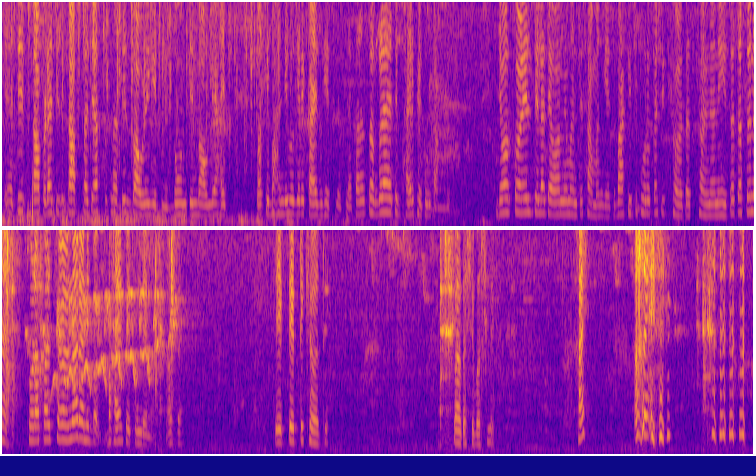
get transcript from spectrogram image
ह्याचीच कापडाची ती कापसाची असतात ना तीच बावळे घेतली दोन तीन बावले आहेत. बाकी भांडी वगैरे काहीच घेतलेत नाही. कारण सगळं आहे ते बाहेर फेकून टाकते जेव्हा कळेल तिला तेव्हा मी म्हणते सामान घ्यायचं. बाकीची पोरं कशी खेळतात खेळण्याने हिचं तसं नाही. थोडाफार खेळणार आणि ब- बाहेर फेकून देणार. असं. ते एकटी खेळते. बा कशी बसले. हाय.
